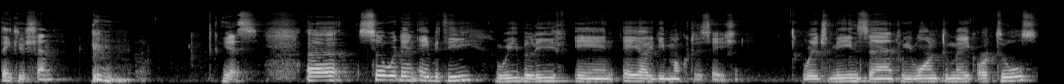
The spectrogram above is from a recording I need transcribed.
Thank you, Shen. yes. Uh, so within ABT, we believe in AI democratization, which means that we want to make our tools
